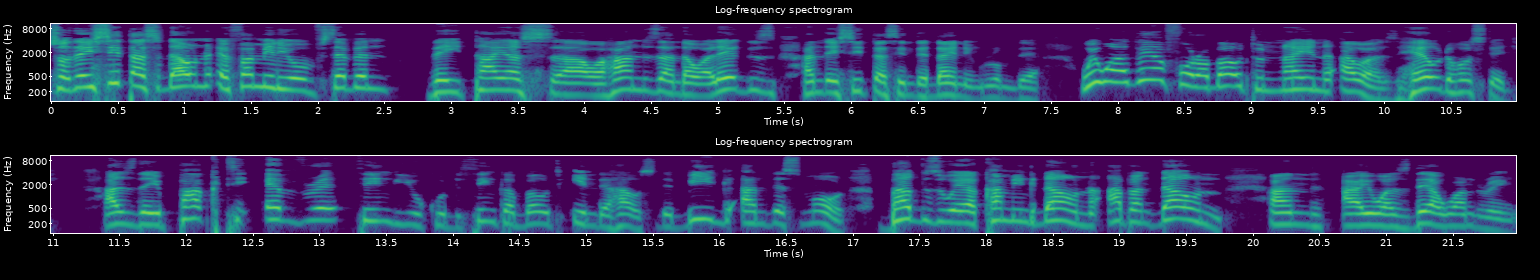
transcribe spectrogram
So they sit us down, a family of seven. They tie us our hands and our legs and they sit us in the dining room there. We were there for about nine hours, held hostage, as they packed everything you could think about in the house, the big and the small. Bags were coming down, up and down, and I was there wondering,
